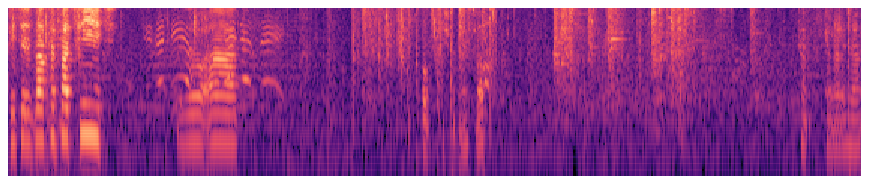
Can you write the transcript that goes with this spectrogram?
Diese Waffe verzieht. So arg. Sie! Oh, ich bin nicht tot. Sein.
